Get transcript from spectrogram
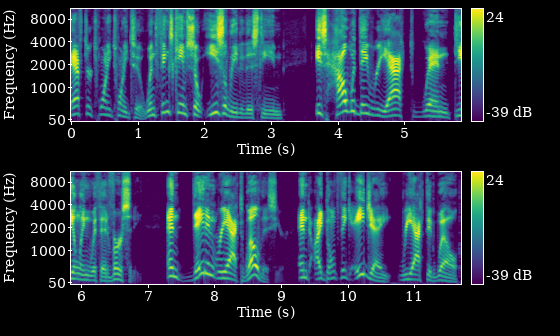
after 2022, when things came so easily to this team, is how would they react when dealing with adversity? And they didn't react well this year. And I don't think AJ reacted well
